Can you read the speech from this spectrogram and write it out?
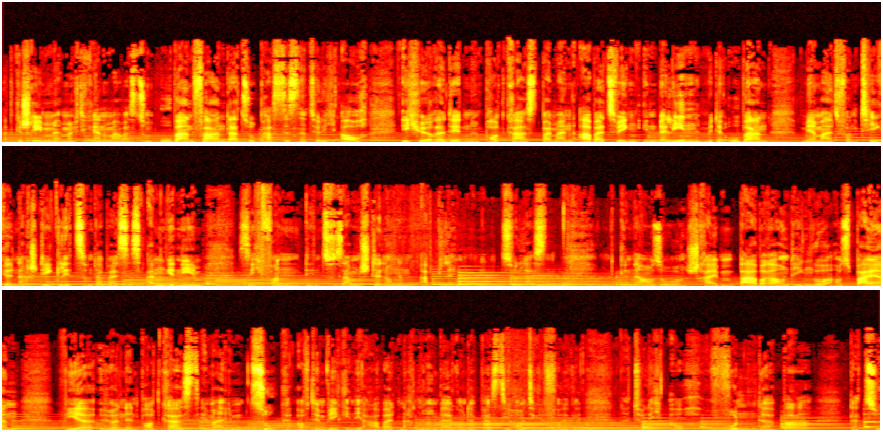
hat geschrieben, er möchte gerne mal was zum U-Bahn fahren. Dazu passt es natürlich auch. Ich höre den Podcast bei meinen Arbeitswegen in Berlin mit der U-Bahn, mehrmals von Tegel nach Steglitz und dabei ist es angenehm, sich von den Zusammenstellungen ablenken zu lassen. Und genauso schreiben Barbara und Ingo aus Bayern. Wir hören den Podcast immer im Zug auf dem Weg in die Arbeit nach Nürnberg und da passt die heutige Folge natürlich auch wunderbar dazu.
